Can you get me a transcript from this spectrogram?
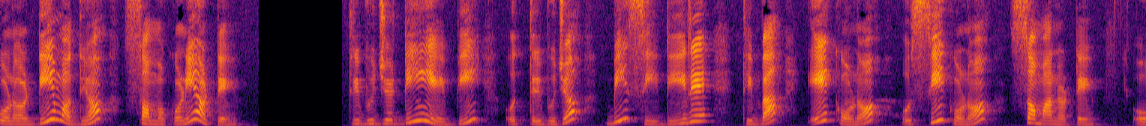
କୋଣ ଡି ମଧ୍ୟ ସମକୋଣୀ ଅଟେ ତ୍ରିଭୁଜ ଡି ଏ ବି ଓ ତ୍ରିଭୁଜ ବି ସି ଡିରେ ଥିବା ଏ କୋଣ ଓ ସି କୋଣ ସମାନ ଅଟେ ଓ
